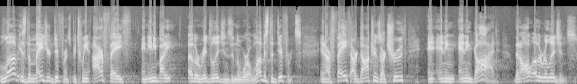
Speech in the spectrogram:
love is the major difference between our faith and anybody other religions in the world. Love is the difference in our faith, our doctrines, our truth, and, and, in, and in God than all other religions.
